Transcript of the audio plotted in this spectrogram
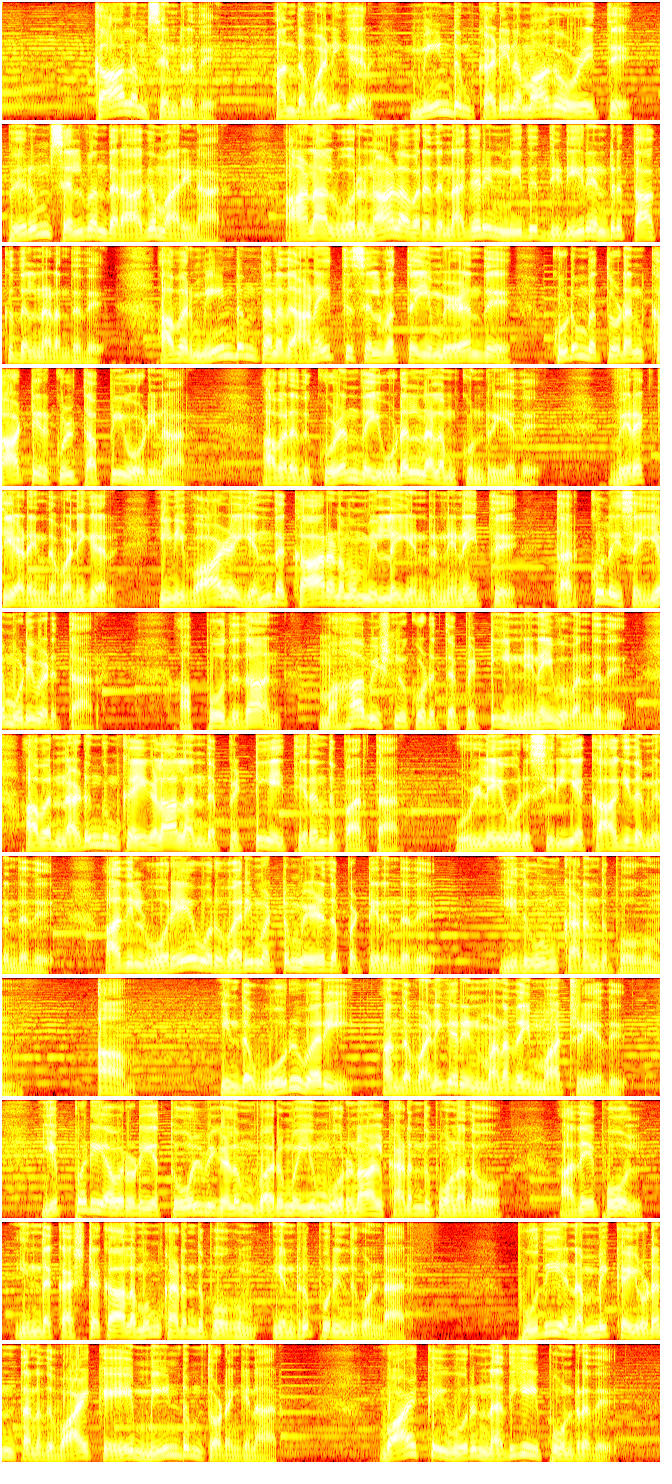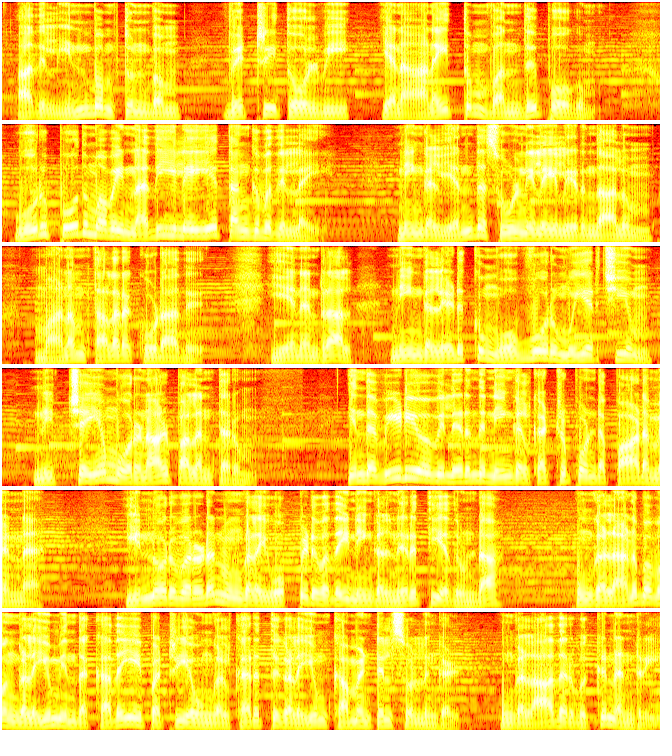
காலம் சென்றது. அந்த வணிகர் மீண்டும் கடினமாக உழைத்து பெரும் செல்வந்தராக மாறினார். ஆனால் ஒரு நாள் அவரது நகரின் மீது திடீரென்று தாக்குதல் நடந்தது. அவர் மீண்டும் தனது அனைத்து செல்வத்தையும் இழந்து குடும்பத்துடன் காட்டிற்குள் தப்பி ஓடினார். அவரது குழந்தை உடல் நலம் குன்றியது. விரக்தி அடைந்த வணிகர் இனி வாழ எந்த காரணமும் இல்லை என்று நினைத்து தற்கொலை செய்ய முடிவெடுத்தார். அப்போதுதான் மகாவிஷ்ணு கொடுத்த பெட்டியின் நினைவு வந்தது. அவர் நடுங்கும் கைகளால் அந்த பெட்டியை திறந்து பார்த்தார். உள்ளே ஒரு சிறிய காகிதம் இருந்தது. அதில் ஒரே ஒரு வரி மட்டும் எழுதப்பட்டிருந்தது. இதுவும் கடந்து போகும். ஆம். இந்த ஒரு வரி அந்த வணிகரின் மனதை மாற்றியது. எப்படி அவருடைய தோல்விகளும் வறுமையும் ஒரு நாள் கடந்து போனதோ அதேபோல் இந்த கஷ்ட காலமும் கடந்து போகும் என்று புரிந்து கொண்டார். புதிய நம்பிக்கையுடன் தனது வாழ்க்கையை மீண்டும் தொடங்கினார். வாழ்க்கை ஒரு நதியைப் போன்றது. அதில் இன்பம் துன்பம் வெற்றி தோல்வி என அனைத்தும் வந்து போகும். ஒருபோதும் அவை நதியிலேயே தங்குவதில்லை. நீங்கள் எந்த சூழ்நிலையில் இருந்தாலும் மனம் தளரக்கூடாது. ஏனென்றால் நீங்கள் எடுக்கும் ஒவ்வொரு முயற்சியும் நிச்சயம் ஒரு நாள் பலன் தரும். இந்த வீடியோவிலிருந்து நீங்கள் கற்றுக்கொண்ட பாடம் என்ன? இன்னொருவருடன் உங்களை ஒப்பிடுவதை நீங்கள் நிறுத்தியதுண்டா? உங்கள் அனுபவங்களையும் இந்த கதையை பற்றிய உங்கள் கருத்துகளையும் கமெண்டில் சொல்லுங்கள். உங்கள் ஆதரவுக்கு நன்றி.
